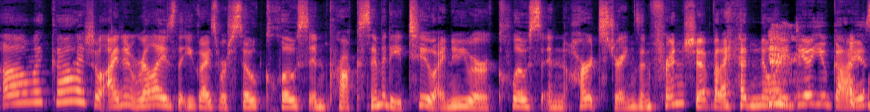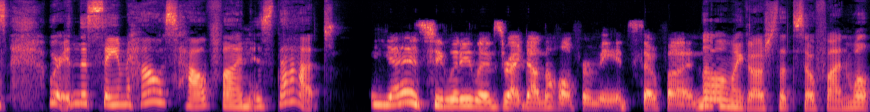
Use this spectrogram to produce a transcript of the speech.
Oh my gosh. Well, I didn't realize that you guys were so close in proximity, too. I knew you were close in heartstrings and friendship, but I had no idea you guys were in the same house. How fun is that? Yes, she literally lives right down the hall from me. It's so fun. Oh my gosh, that's so fun. Well,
